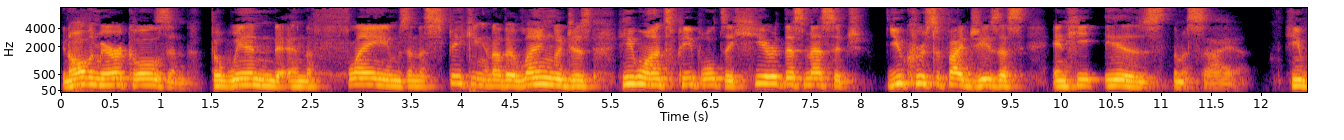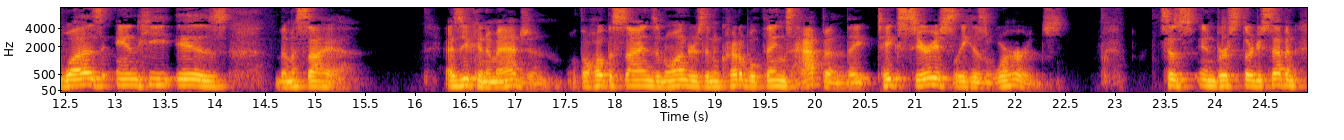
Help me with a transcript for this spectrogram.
In all the miracles and the wind and the flames and the speaking in other languages, he wants people to hear this message. You crucified Jesus and he is the Messiah. He was and he is the Messiah. As you can imagine, with all the signs and wonders and incredible things happen, they take seriously his words. It says in verse 37, and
